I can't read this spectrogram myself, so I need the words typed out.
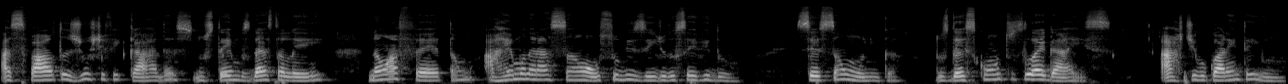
As faltas justificadas nos termos desta lei não afetam a remuneração ou subsídio do servidor. Seção única dos descontos legais. Artigo 41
